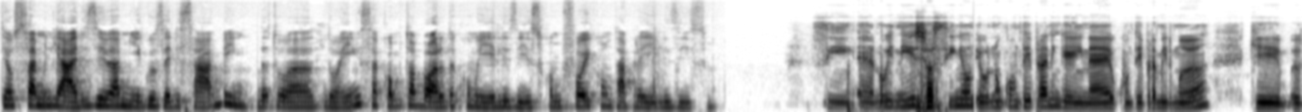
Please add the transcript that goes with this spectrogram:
Teus familiares e amigos, eles sabem da tua doença? Como tu aborda com eles isso? Como foi contar pra eles isso? Sim, é, no início, assim, eu eu não contei pra ninguém, né, eu contei pra minha irmã, que eu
